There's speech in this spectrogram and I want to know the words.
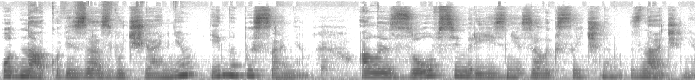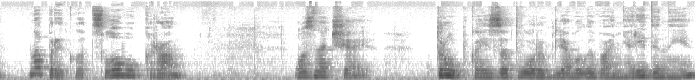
однакові за звучанням і написанням, але зовсім різні за лексичним значенням. Наприклад, слово кран означає трубка із затвором для виливання рідини,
